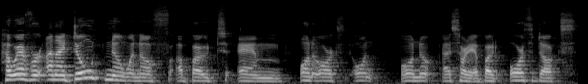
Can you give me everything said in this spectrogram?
However, and I don't know enough about um, unorth- on on uh, sorry about Orthodox.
